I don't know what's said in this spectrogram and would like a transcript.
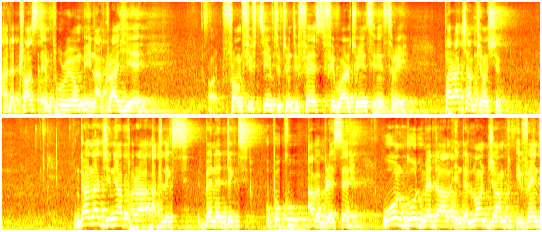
at the Trust Emporium in Accra here uh, from 15th to 21st February 2023. Para Championship. Ghana Junior Para Athletes Benedict Opoku Abebrese won gold medal in the long jump event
